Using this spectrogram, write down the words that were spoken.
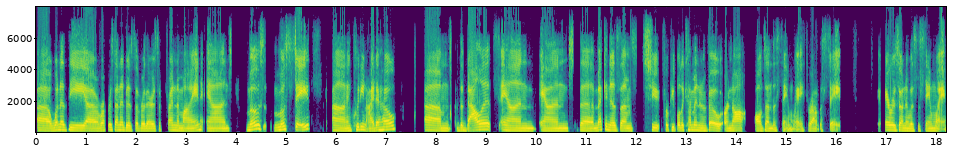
uh, one of the uh, representatives over there is a friend of mine, and most most states, uh, including Idaho, um, the ballots and and the mechanisms to for people to come in and vote are not all done the same way throughout the state. Arizona was the same way.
